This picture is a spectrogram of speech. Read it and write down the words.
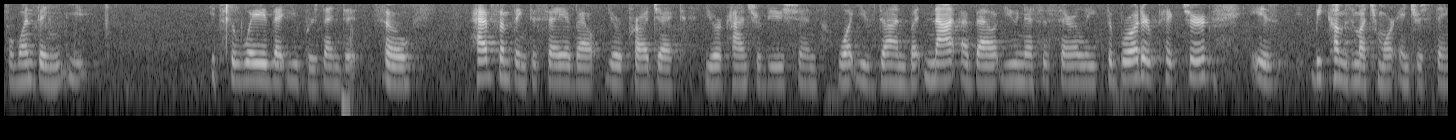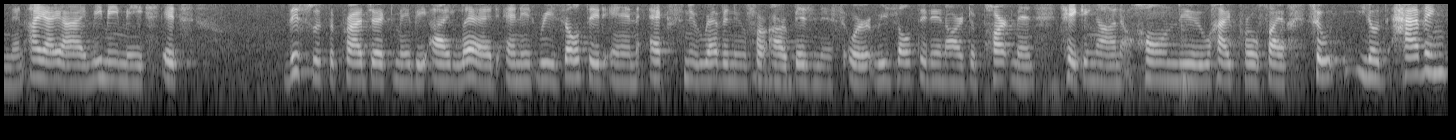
for one thing you, it's the way that you present it. So have something to say about your project, your contribution, what you've done, but not about you necessarily. The broader picture is, becomes much more interesting than I, I, I, me, me, me. It's this was the project maybe I led, and it resulted in X new revenue for our business, or it resulted in our department taking on a whole new high profile. So, you know, having,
